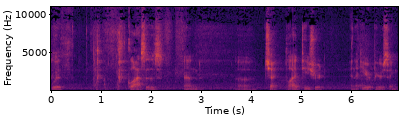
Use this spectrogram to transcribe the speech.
with glasses and a check plaid t-shirt and an ear piercing.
